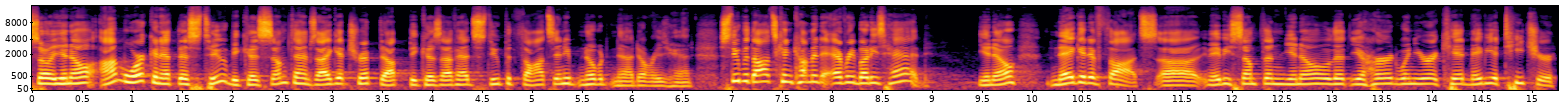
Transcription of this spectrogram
So, you know, I'm working at this too because sometimes I get tripped up because I've had stupid thoughts. Any nobody no, don't raise your hand. Stupid thoughts can come into everybody's head. You know, negative thoughts. Uh, maybe something, you know, that you heard when you were a kid. Maybe a teacher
